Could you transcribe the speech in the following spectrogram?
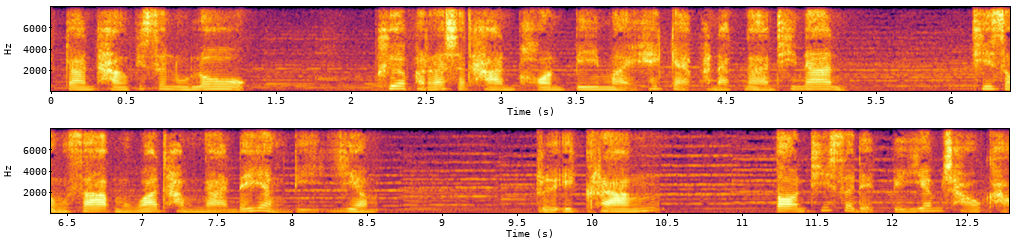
ตการทางพิษณุโลก เพื่อพระราชทานพรปีใหม่ให้แก่พนักงานที่นั่น ที่ทรงทราบมาว่าทำงานได้อย่างดีเยี่ยม หรืออีกครั้ง ตอนที่เสด็จไปเยี่ยมชาวเขา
